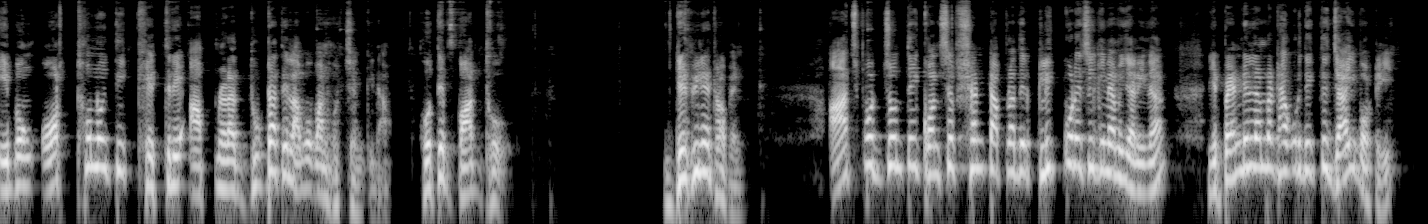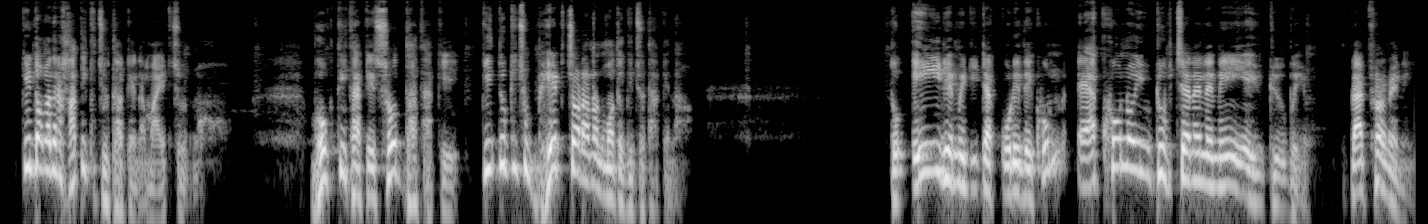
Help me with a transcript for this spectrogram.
এবং অর্থনৈতিক ক্ষেত্রে আপনারা দুটাতে লাভবান হচ্ছেন কিনা, হতে বাধ্য। ডেফিনেট হবেন। আজ পর্যন্ত এই কনসেপশনটা আপনাদের ক্লিক করেছে কিনা আমি জানি না। যে প্যান্ডেলে আমরা ঠাকুর দেখতে যাই বটে কিন্তু আমাদের হাতে কিছু থাকে না মায়ের জন্য। ভক্তি থাকে, শ্রদ্ধা থাকে, কিন্তু কিছু ভেট চড়ানোর মতো কিছু থাকে না। তো এই রেমেডিটা করে দেখুন, এখনও ইউটিউব চ্যানেলে নেই ইউটিউবে প্ল্যাটফর্মে নেই।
